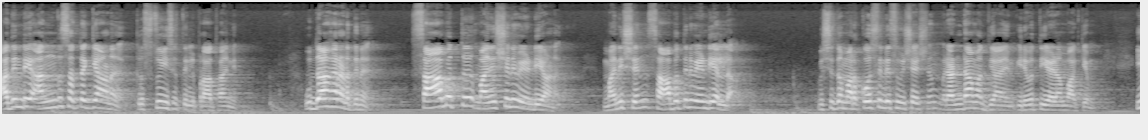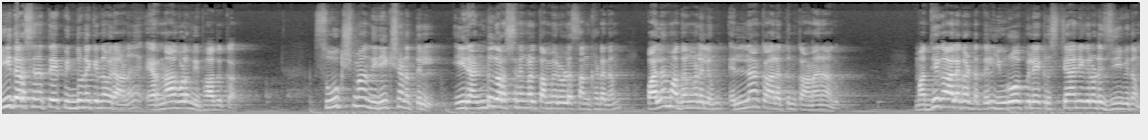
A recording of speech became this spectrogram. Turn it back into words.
അതിന്റെ അന്തസത്തയ്ക്കാണ് ക്രിസ്തുയിസത്തിൽ പ്രാധാന്യം. ഉദാഹരണത്തിന് സാപത്ത് മനുഷ്യന് വേണ്ടിയാണ്. മനുഷ്യൻ സാപത്തിന് വേണ്ടിയല്ല. വിശുദ്ധ മർക്കോസിന്റെ സുവിശേഷം രണ്ടാം അധ്യായം ഇരുപത്തിയേഴാം വാക്യം ഈ ദർശനത്തെ പിന്തുണയ്ക്കുന്നവരാണ് എറണാകുളം വിഭാഗക്കാർ. സൂക്ഷ്മ നിരീക്ഷണത്തിൽ ഈ രണ്ടു ദർശനങ്ങൾ തമ്മിലുള്ള സംഘടനം പല മതങ്ങളിലും എല്ലാ കാലത്തും കാണാനാകും. മധ്യകാലഘട്ടത്തിൽ യൂറോപ്പിലെ ക്രിസ്ത്യാനികളുടെ ജീവിതം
